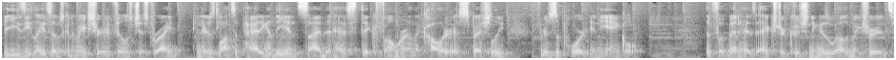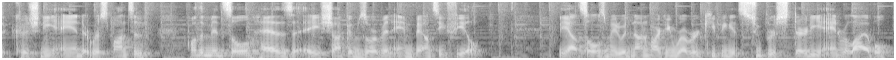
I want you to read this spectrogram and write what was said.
The easy lace-up is going to make sure it feels just right, and there's lots of padding on the inside that has thick foam around the collar, especially for support in the ankle. The footbed has extra cushioning as well to make sure it's cushiony and responsive, while the midsole has a shock absorbent and bouncy feel. The outsole is made with non-marking rubber, keeping it super sturdy and reliable,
